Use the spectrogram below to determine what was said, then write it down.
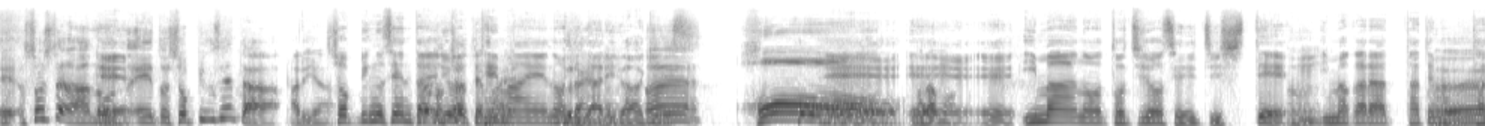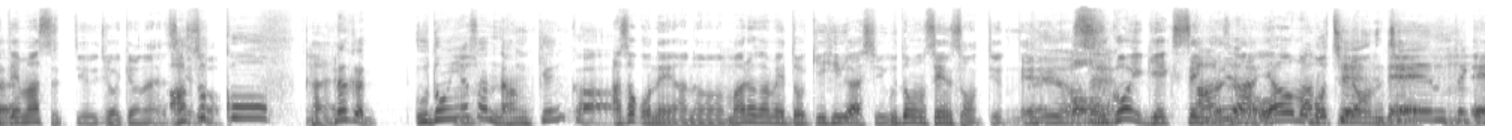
え、そしたら、あの、ええ。えっと、ショッピングセンターあるやん。ショッピングセンターよりは手前の左側です。えーほう。ええあらま。ええええ。今あの土地を整地して、今から建物を建てますっていう状況なんですあけど。そこ、はい。なんか、うどん屋さん何軒か？あそこね、あの、丸亀土器東うどん戦争って言っていや、すごい激戦区です。まあ、八尾ももちろんで、あのチェーンチェーン的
